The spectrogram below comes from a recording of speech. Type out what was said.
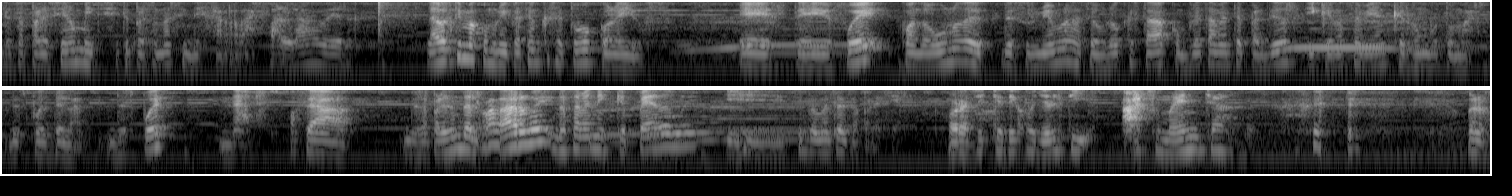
Desaparecieron 27 personas sin dejar rastro. A la verga. La última comunicación que se tuvo con ellos este, fue cuando uno de, de sus miembros aseguró que estaba completamente perdidos y que no sabían qué rumbo tomar. Después de la. Después, nada. O sea, desaparecieron del radar, güey. No sabían ni qué pedo, güey. Y simplemente desaparecieron. Ahora sí que dijo Yelty, a su mencha. Bueno,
